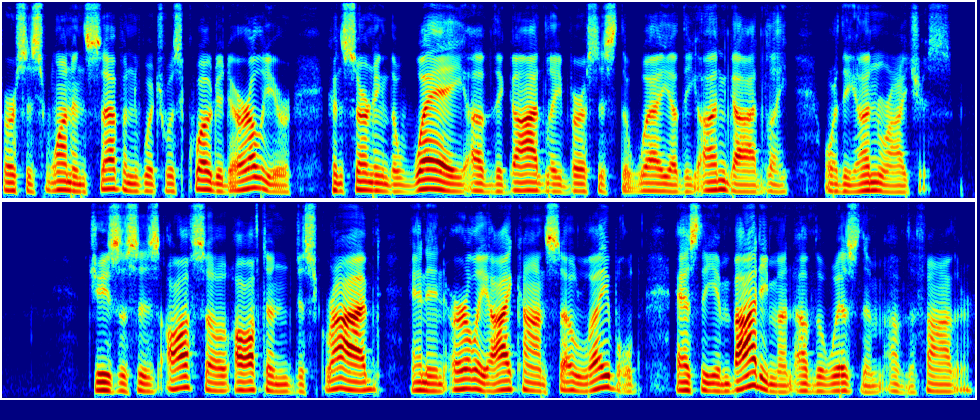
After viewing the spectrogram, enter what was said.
verses 1 and 7, which was quoted earlier concerning the way of the godly versus the way of the ungodly or the unrighteous. Jesus is also often described, and in early icons so labeled, as the embodiment of the wisdom of the Father.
